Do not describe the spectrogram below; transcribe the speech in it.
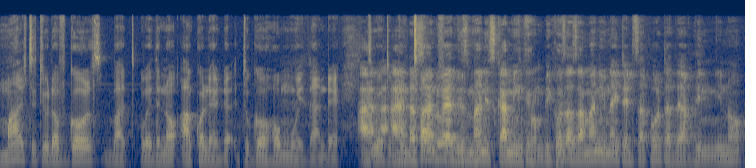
multitude of goals but with no accolade to go home with and uh, I, to I understand where this man is coming from because as a Man United supporter, they have been, you know,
